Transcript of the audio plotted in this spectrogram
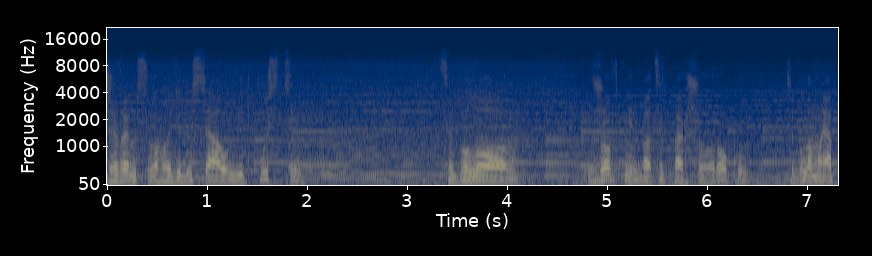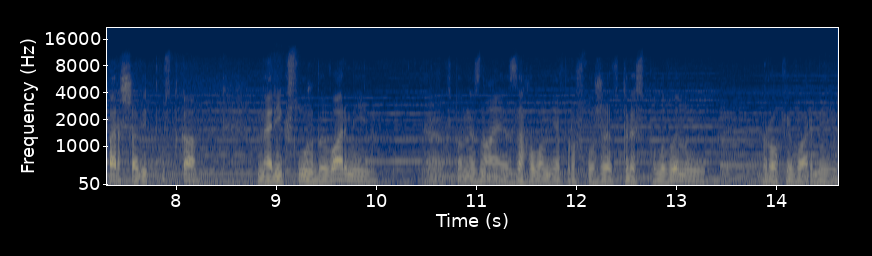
живим свого дідуся у відпустці. Це було в жовтні 21-го року. Це була моя перша відпустка на рік служби в армії. Е, Хто не знає, загалом я прослужив 3,5 роки в армії.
